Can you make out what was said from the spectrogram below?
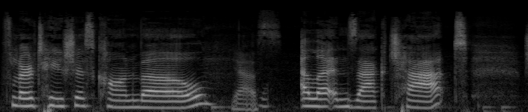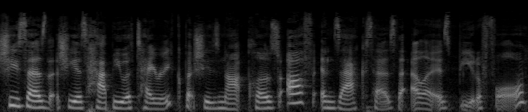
flirtatious convo. Yes. Ella and Zach chat. She says that she is happy with Tyrique, but she's not closed off, and Zach says that Ella is beautiful.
